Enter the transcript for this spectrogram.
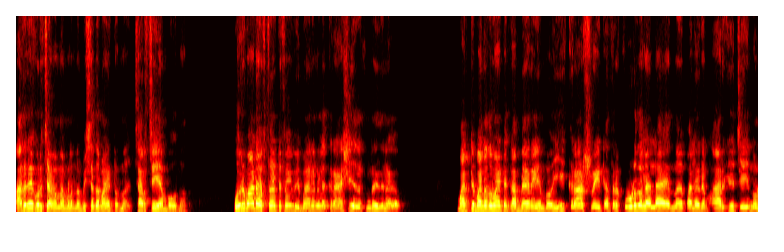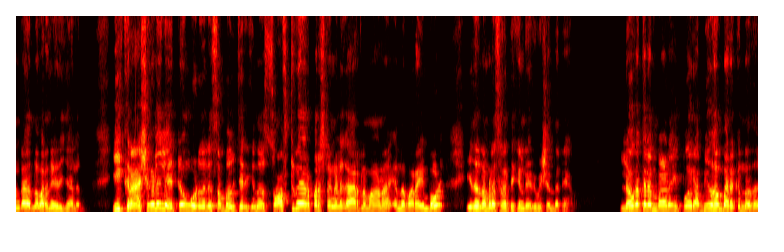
അതിനെക്കുറിച്ചാണ് നമ്മളിന്ന് വിശദമായിട്ടൊന്ന് ചർച്ച ചെയ്യാൻ പോകുന്നത്. ഒരുപാട് എഫ് തേർട്ടി ഫൈവ് വിമാനങ്ങൾ ക്രാഷ് ചെയ്തിട്ടുണ്ട് ഇതിനകം. മറ്റു പലതുമായിട്ടും കമ്പയർ ചെയ്യുമ്പോൾ ഈ ക്രാഷ് റേറ്റ് അത്ര കൂടുതലല്ല എന്ന് പലരും ആർഗ്യൂ ചെയ്യുന്നുണ്ട് എന്ന് പറഞ്ഞു കഴിഞ്ഞാലും ഈ ക്രാഷുകളിൽ ഏറ്റവും കൂടുതൽ സംഭവിച്ചിരിക്കുന്നത് സോഫ്റ്റ്വെയർ പ്രശ്നങ്ങൾ കാരണമാണ് എന്ന് പറയുമ്പോൾ ഇത് നമ്മൾ ശ്രദ്ധിക്കേണ്ട ഒരു വിഷയം തന്നെയാണ്. ലോകത്തിലെമ്പാട് ഇപ്പോൾ ഒരു അഭ്യൂഹം പരക്കുന്നത്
